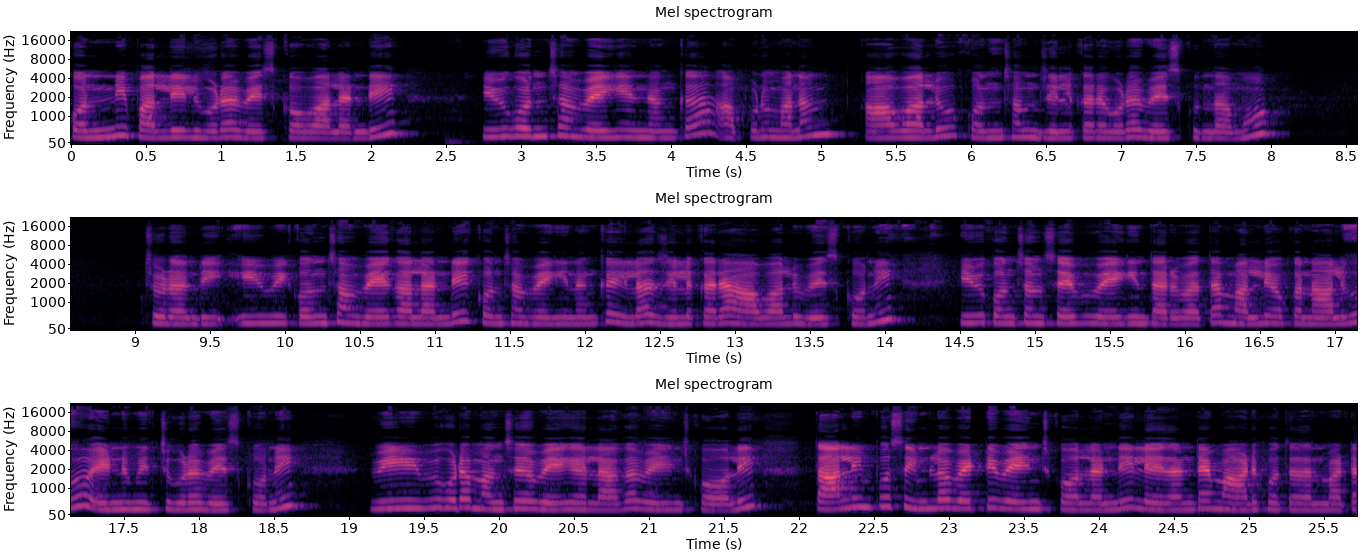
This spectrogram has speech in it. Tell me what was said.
కొన్ని పల్లీలు కూడా వేసుకోవాలండి. ఇవి కొంచెం వేగినాక అప్పుడు మనం ఆవాలు కొంచెం జీలకర్ర కూడా వేసుకుందాము. చూడండి ఇవి కొంచెం వేగాలండి. కొంచెం వేగినాక ఇలా జీలకర్ర ఆవాలు వేసుకొని ఇవి కొంచెం సేపు వేగిన తర్వాత మళ్ళీ ఒక నాలుగు ఎండుమిర్చి కూడా వేసుకొని ఇవి కూడా మంచిగా వేగేలాగా వేయించుకోవాలి. తాలింపు సిమ్లో పెట్టి వేయించుకోవాలండి. లేదంటే మాడిపోతుంది అనమాట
